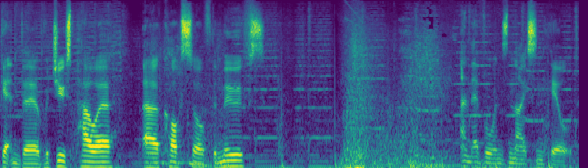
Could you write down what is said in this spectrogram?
getting the reduced power uh, costs of the moves and everyone's nice and healed.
